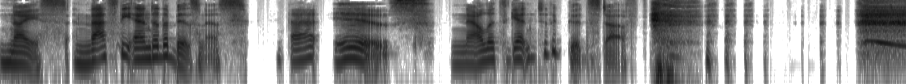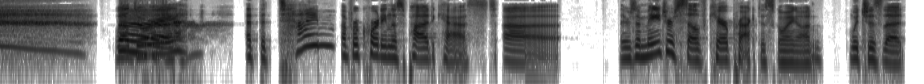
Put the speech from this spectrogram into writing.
Nice. And that's the end of the business. That is. Now let's get into the good stuff. Well, Doree, at the time of recording this podcast, uh, there's a major self care practice going on, which is that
